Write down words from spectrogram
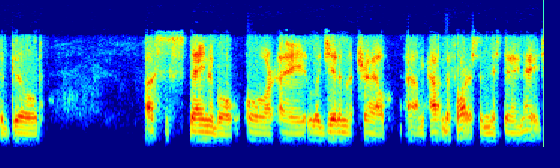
to build a sustainable or a legitimate trail um, out in the forest in this day and age.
